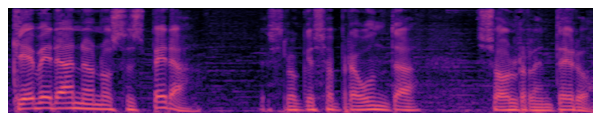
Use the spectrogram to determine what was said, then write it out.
¿qué verano nos espera? Es lo que se pregunta Sol Rentero.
